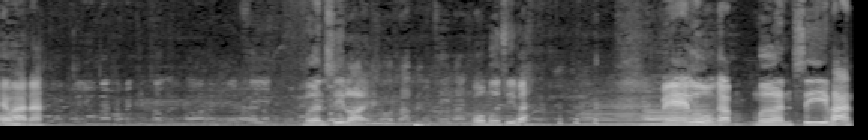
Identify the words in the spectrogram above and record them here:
แค่บาทนะหมื่นสี่ร้อยโอ้หมื่นสี่พันแม่ลูกครับ หมื่นสี่พัน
